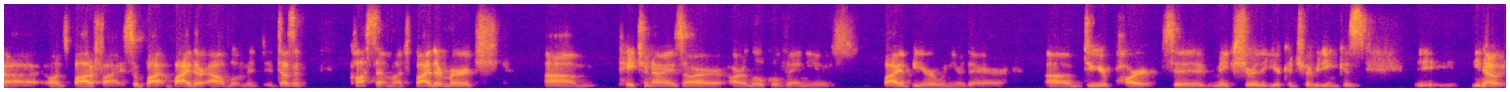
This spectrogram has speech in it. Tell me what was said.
uh, on Spotify. So buy, buy their album. It, it, doesn't cost that much. Buy their merch. Um, patronize our our local venues. Buy a beer when you're there. Um, do your part to make sure that you're contributing because you know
